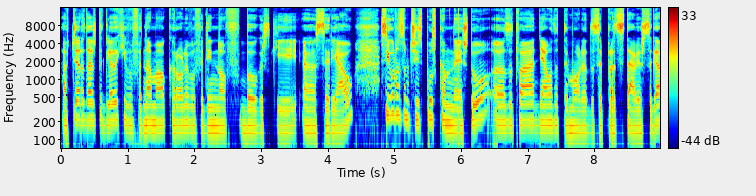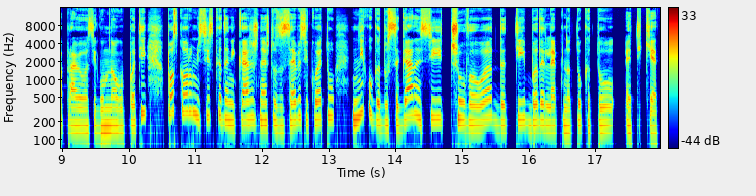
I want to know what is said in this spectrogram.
А вчера даже те гледах и в една малка роля в един нов български а, сериал. Сигурна съм, че изпускам нещо, а, затова няма да те моля да се представяш сега. Правила си го много пъти. По-скоро ми се иска да ни кажеш нещо за себе си, което никога до сега не си чувала да ти бъде лепнато като етикет.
